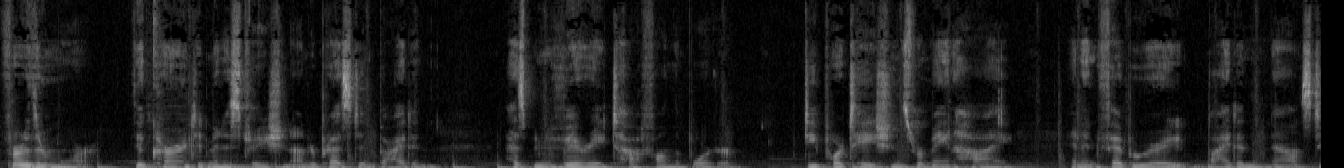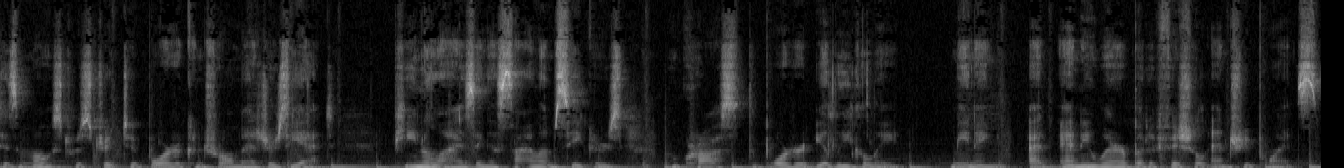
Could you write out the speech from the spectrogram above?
Furthermore, the current administration under President Biden has been very tough on the border. Deportations remain high, and in February, Biden announced his most restrictive border control measures yet, penalizing asylum seekers who cross the border illegally, meaning at anywhere but official entry points,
